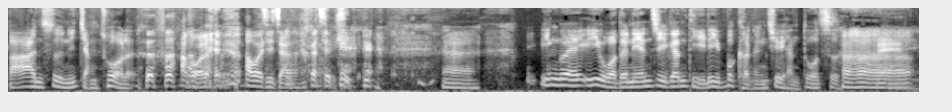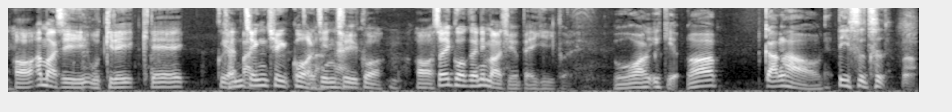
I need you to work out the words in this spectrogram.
答案是你讲错了。阿 我嘞，阿我去讲，嗯，因为以我的年纪跟体力，不可能去很多次。哦，阿妈是有去去曾经去过，曾经去过。哦，所以郭哥你嘛是有背去过。我一个我刚好第四次啊，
